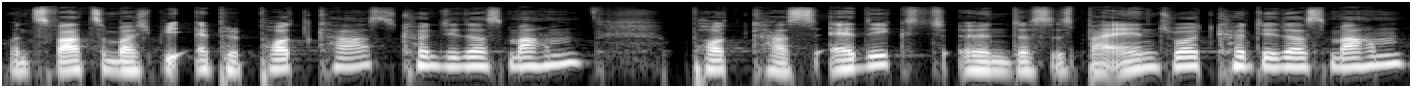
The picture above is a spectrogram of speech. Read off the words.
Und zwar zum Beispiel Apple Podcast könnt ihr das machen. Podcast Addict, äh, das ist bei Android, könnt ihr das machen.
